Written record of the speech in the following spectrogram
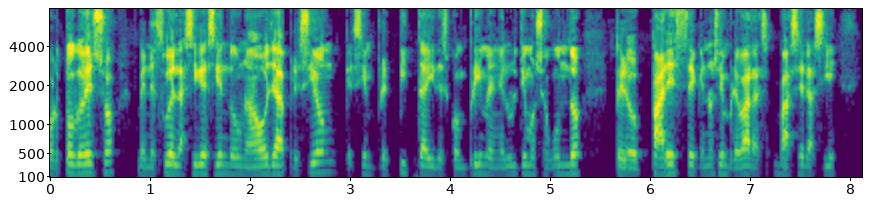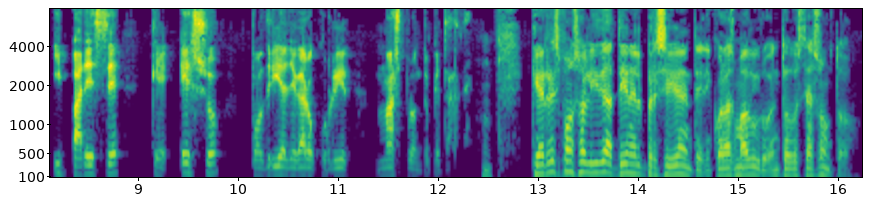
por todo eso, Venezuela sigue siendo una olla a presión que siempre pita y descomprime en el último segundo, pero parece que no siempre va a ser así y parece que eso podría llegar a ocurrir más pronto que tarde. ¿Qué responsabilidad tiene el presidente Nicolás Maduro en todo este asunto?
